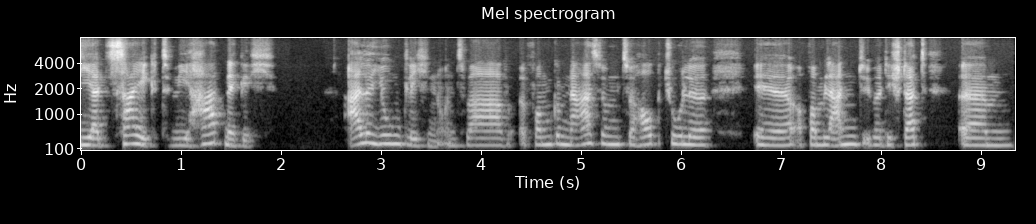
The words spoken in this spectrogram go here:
die ja zeigt, wie hartnäckig alle Jugendlichen, und zwar vom Gymnasium zur Hauptschule, äh, vom Land über die Stadt, ähm,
